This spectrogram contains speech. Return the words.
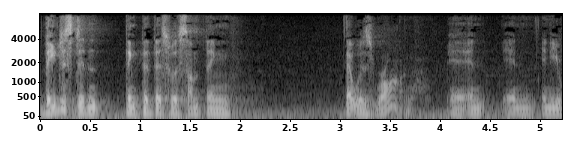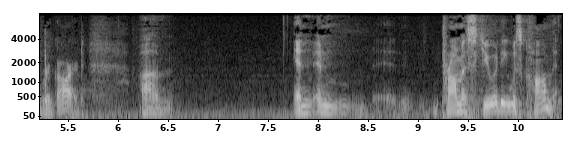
They just didn't think that this was something that was wrong in in any regard. Um, and, and promiscuity was common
